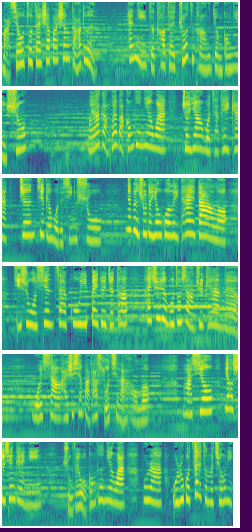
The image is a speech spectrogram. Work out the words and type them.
马修坐在沙发上打盹，安妮则靠在桌子旁用功念书。我要赶快把功课念完，这样我才可以看珍借给我的新书。那本书的诱惑力太大了，即使我现在故意背对着它，还是忍不住想去看呢。我想还是先把它锁起来好了。马修，钥匙先给您。除非我功课念完，不然我如果再怎么求你，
